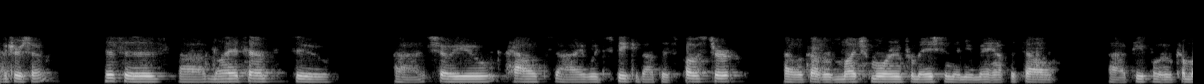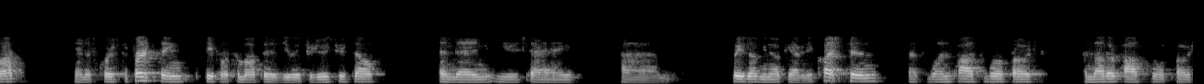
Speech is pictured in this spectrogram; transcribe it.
Patricia. This is uh, my attempt to uh, show you how I would speak about this poster. I will cover much more information than you may have to tell uh, people who come up. And of course, the first thing people come up is you introduce yourself and then you say, um, please let me know if you have any questions. That's one possible approach. Another possible approach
